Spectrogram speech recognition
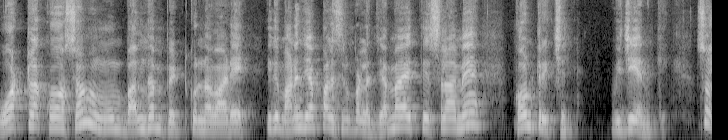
ఓట్ల కోసం బంధం పెట్టుకున్నవాడే. ఇది మనం చెప్పాల్సిన పనుల. జమాయత్ ఇస్లామే కౌంటర్ ఇచ్చింది విజయన్కి. సో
